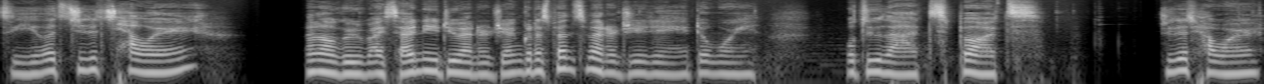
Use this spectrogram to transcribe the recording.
See, let's do the tower. And I'll go I said I need to do energy. I'm gonna spend some energy today, don't worry. We'll do that, but do the tower.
